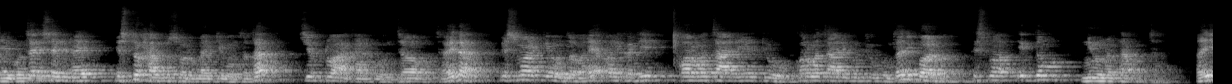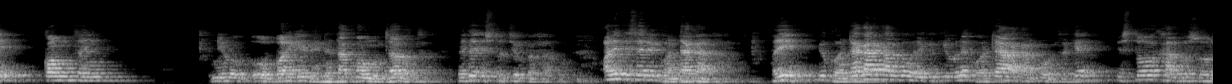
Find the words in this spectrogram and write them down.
दिएको हुन्छ। यसरी नै यस्तो खालको स्वरूपलाई के भन्छ त चेप्टो आकारको हुन्छ भन्छ है त? यसमा के हुन्छ भने अलिकति कर्मचारी त्यो कर्मचारीको त्यो हुन्छ नि वर्ग त्यसमा एकदम न्यूनता हुन्छ है? कम चाहिँ न्यू वर्गीय भिन्नता कम हुन्छ भन्छ। है त? यस्तो चेप्टो खालको। अनि त्यसरी घन्टाकार है? यो घन्टाकार खालको भनेको के हो भने घन्टा आकारको हुन्छ क्या यस्तो खालको स्वर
